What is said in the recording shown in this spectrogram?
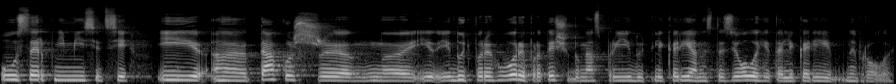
у серпні місяці. І також йдуть переговори про те, що до нас приїдуть лікарі-анестезіологи та лікарі-неврологи.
